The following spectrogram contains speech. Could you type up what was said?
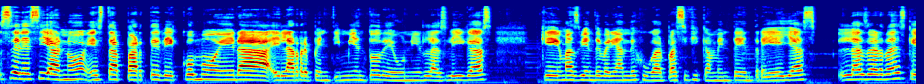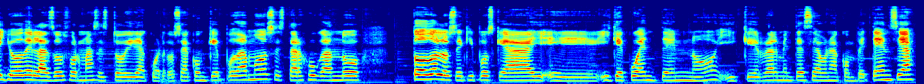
se decía, ¿no? Esta parte de cómo era el arrepentimiento de unir las ligas, que más bien deberían de jugar pacíficamente entre ellas. La verdad es que yo de las dos formas estoy de acuerdo, o sea, con que podamos estar jugando todos los equipos que hay eh, y que cuenten, ¿no? Y que realmente sea una competencia.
